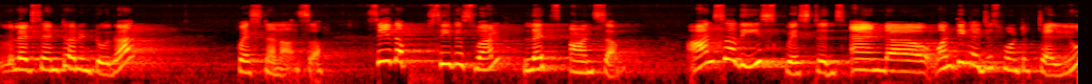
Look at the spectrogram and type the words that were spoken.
Let's enter into the question answer. See the see this one? Let's answer answer these questions. And uh, one thing i just want to tell you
